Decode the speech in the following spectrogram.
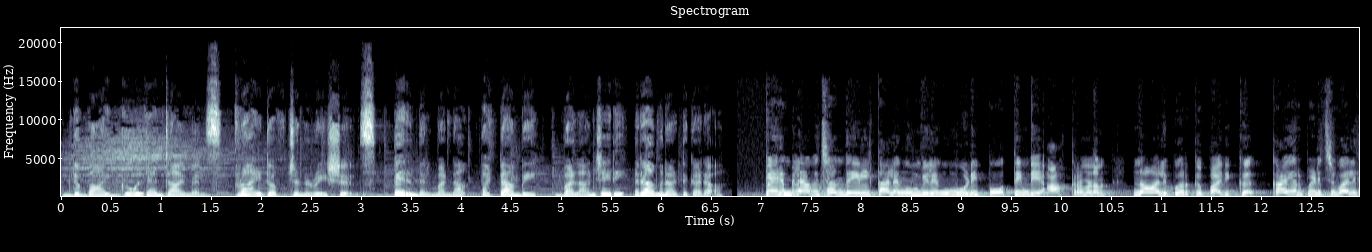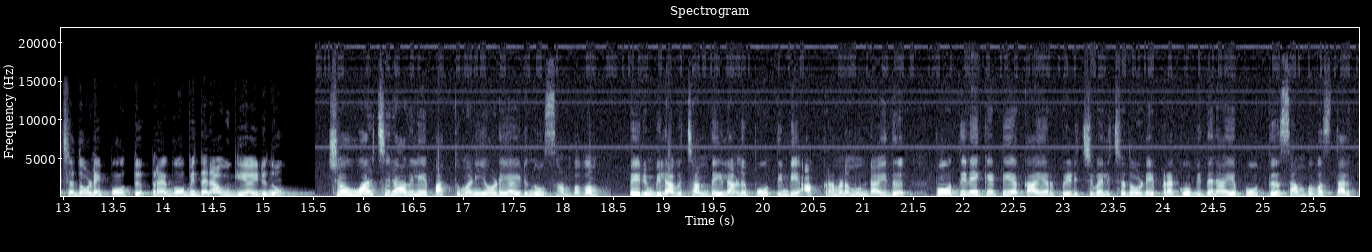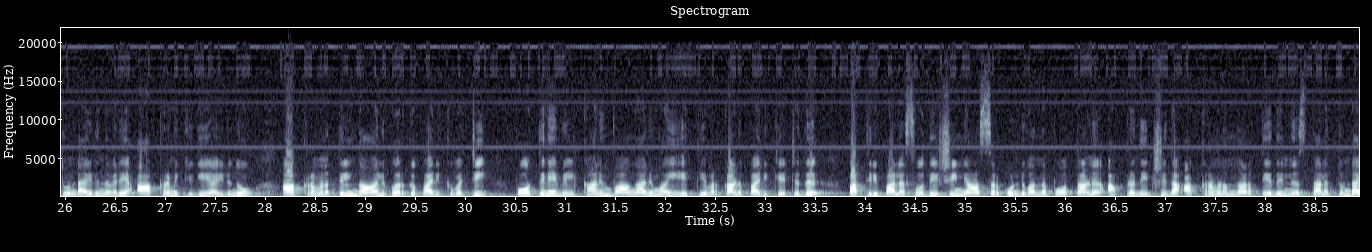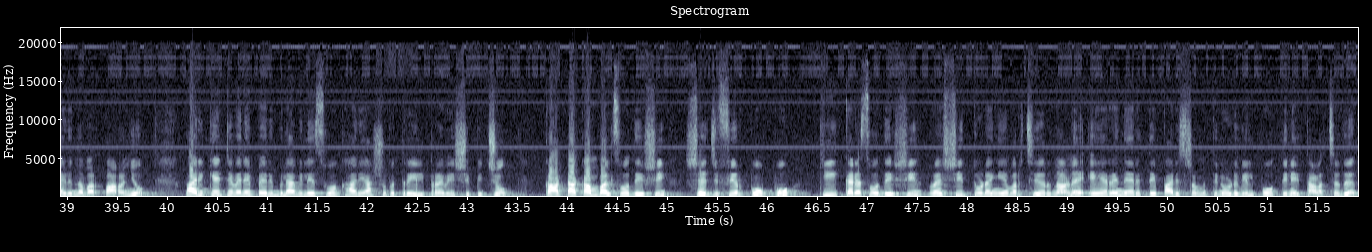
Dubai gold and diamonds pride of generations Perinthalmanna Pattambi Valanchery Ramanattukara. Perumpilavu ചന്തയിൽ തലങ്ങും വിലങ്ങും ഓടി പോത്തിന്റെ ആക്രമണം. നാലു പേർക്ക് പരിക്ക് കയർ പിടിച്ച് വലിച്ചതോടെ പോത്ത് പ്രകോപിതനാവുകയായിരുന്നു. ചൊവ്വാഴ്ച രാവിലെ പത്തു മണിയോടെയായിരുന്നു സംഭവം. പെരുമ്പിലാവ് ചന്തയിലാണ് പോത്തിന്റെ ആക്രമണമുണ്ടായത്. പോത്തിനെ കെട്ടിയ കയർ പിടിച്ചു വലിച്ചതോടെ പ്രകോപിതനായ പോത്ത് സംഭവ സ്ഥലത്തുണ്ടായിരുന്നവരെ ആക്രമിക്കുകയായിരുന്നു. ആക്രമണത്തിൽ നാലു പേർക്ക് പരിക്കുപറ്റി. പോത്തിനെ വിൽക്കാനും വാങ്ങാനുമായി എത്തിയവർക്കാണ് പരിക്കേറ്റത്. പത്തിരിപ്പാല സ്വദേശി നാസർ കൊണ്ടുവന്ന പോത്താണ് അപ്രതീക്ഷിത ആക്രമണം നടത്തിയതെന്ന് സ്ഥലത്തുണ്ടായിരുന്നവർ പറഞ്ഞു. പരിക്കേറ്റവരെ പെരുമ്പിലാവിലെ സ്വകാര്യ ആശുപത്രിയിൽ പ്രവേശിപ്പിച്ചു. കാട്ടാക്കമ്പാൽ സ്വദേശി ഷെജിഫിർ പോപ്പു കീക്കര സ്വദേശി റഷീദ് തുടങ്ങിയവർ ചേർന്നാണ് ഏറെ നേരത്തെ പരിശ്രമത്തിനൊടുവിൽ പോത്തിനെ തളച്ചത്.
